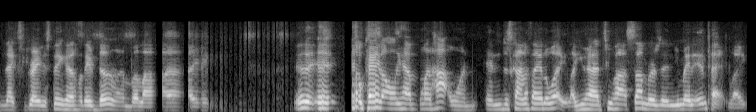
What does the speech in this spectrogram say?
next greatest thing. That's what they've done. But like, it, it, it's okay to only have one hot one and just kind of fade away. Like you had two hot summers and you made an impact. Like,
